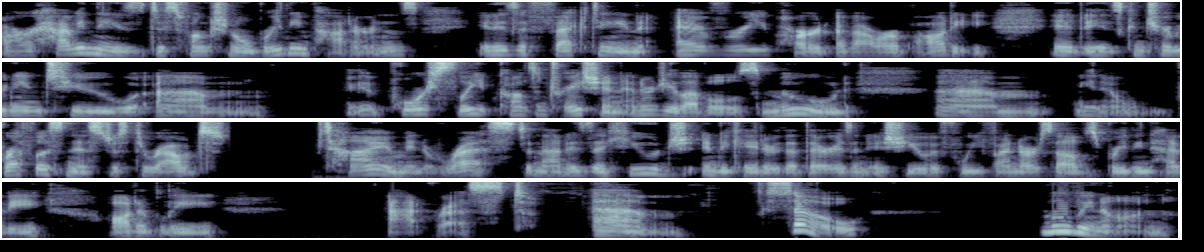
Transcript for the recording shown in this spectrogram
are having these dysfunctional breathing patterns, it is affecting every part of our body. It is contributing to um, poor sleep, concentration, energy levels, mood, um, you know, breathlessness just throughout time and rest. And that is a huge indicator that there is an issue if we find ourselves breathing heavy, audibly at rest. Um, so, moving on.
